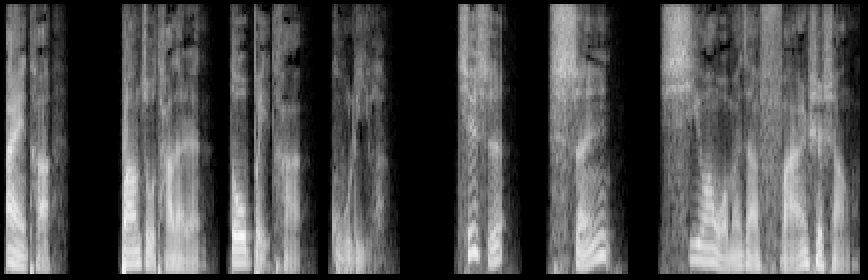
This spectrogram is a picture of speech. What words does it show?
爱他、帮助他的人都被他孤立了。其实，神希望我们在凡事上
